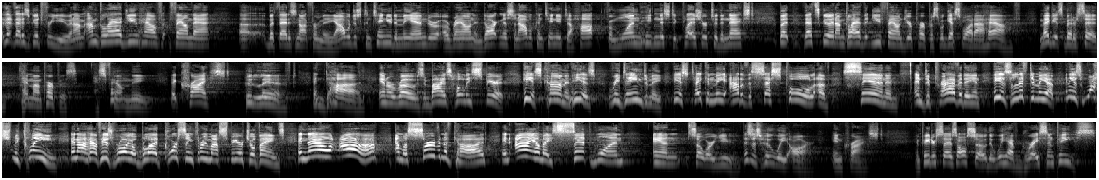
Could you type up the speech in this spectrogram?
That, that is good for you. And I'm, I'm glad you have found that uh, but that is not for me. I will just continue to meander around in darkness and I will continue to hop from one hedonistic pleasure to the next. But that's good. I'm glad that you found your purpose. Well, guess what? I have. Maybe it's better said that my purpose has found me. That Christ, who lived and died and arose. And by His Holy Spirit, He has come and He has redeemed me. He has taken me out of the cesspool of sin and, and depravity, and He has lifted me up and He has washed me clean. And I have His royal blood coursing through my spiritual veins. And now I am a servant of God, and I am a sent one, and so are you. This is who we are in Christ. And Peter says also that we have grace and peace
